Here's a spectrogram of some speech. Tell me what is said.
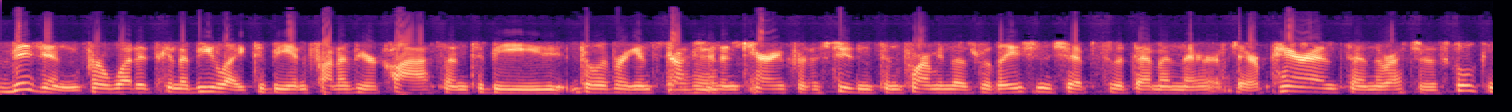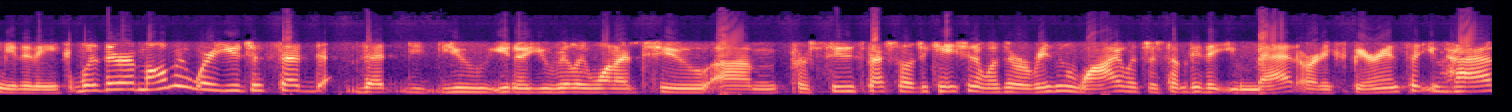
vision for what it's going to be like to be in front of your class and to be delivering instruction and caring for the students and forming those relationships with them and their their parents and the rest of the school community. Was there a moment where you just said that you you know you really wanted to um, pursue special education? And was there a reason why? Was there somebody that you met or an experience that you had?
